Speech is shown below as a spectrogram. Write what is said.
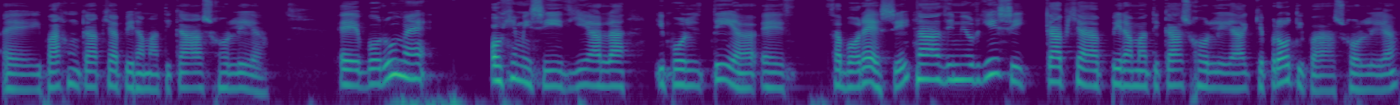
ε, υπάρχουν κάποια πειραματικά σχολεία. Ε, μπορούμε, όχι εμείς οι ίδιοι, αλλά η πολιτεία ε, θα μπορέσει να δημιουργήσει κάποια πειραματικά σχολεία και πρότυπα σχολεία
